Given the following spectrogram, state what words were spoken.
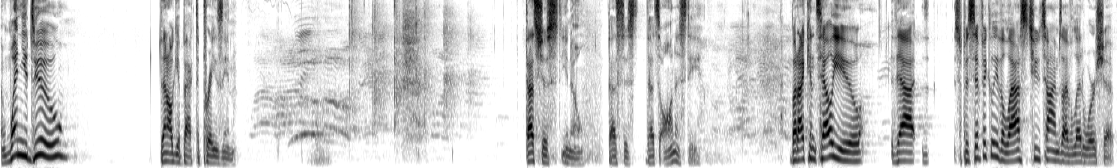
And when you do, then I'll get back to praising. That's just, you know, that's just, that's honesty. But I can tell you that specifically the last two times I've led worship,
